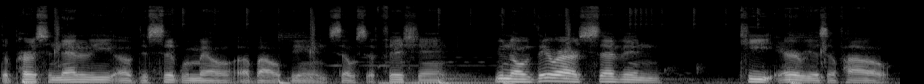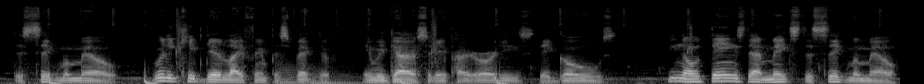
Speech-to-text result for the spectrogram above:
the personality of the Sigma male about being self sufficient. You know, there are seven key areas of how the Sigma male really keep their life in perspective in regards to their priorities, their goals, you know, things that makes the Sigma male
